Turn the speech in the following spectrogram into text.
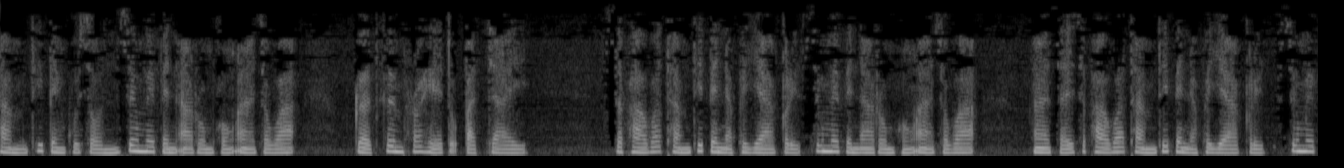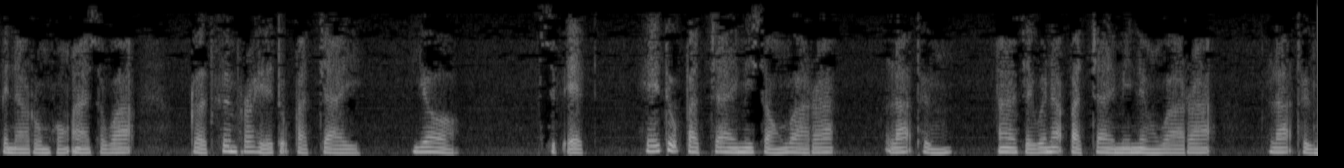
ธรรมที่เป็นกุศลซึ่งไม่เป็นอารมณ์ของอาสวะ เกิดขึ้นเพราะเหตุปัจจัย สภาวธรรมที่เป็นอัพยากฤิซึ่งไม่เป็นอารมณ์ของอาสวะ อาศัยสภาวธรรมที่เป็นอัพยากฤิซึ่งไม่เป็นอารมณ์ของอาสวะ เกิดขึ้นเพราะเหตุปัจจัย ย่อสิบเอ็ด ตุปัจจัยมีสองวาระ ละถึง อาศัยวณปัจจัยมีหนึ่งวาระ ละถึง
